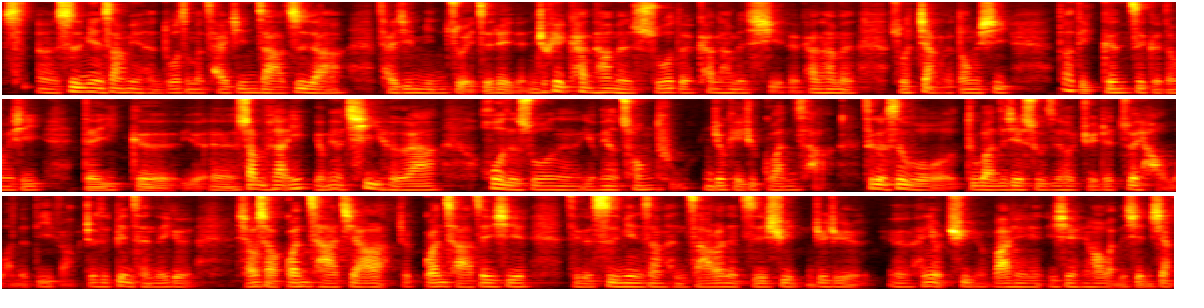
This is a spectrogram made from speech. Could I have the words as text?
市呃市面上面很多什么财经杂志啊、财经名嘴之类的，你就可以看他们说的、看他们写的、看他们所讲的东西，到底跟这个东西的一个呃算不算？诶，有没有契合啊？或者说呢，有没有冲突？你就可以去观察。这个是我读完这些书之后觉得最好玩的地方，就是变成了一个小小观察家啦，就观察这些这个市面上很杂乱的资讯，你就觉得呃很有趣，发现一些很好玩的现象。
